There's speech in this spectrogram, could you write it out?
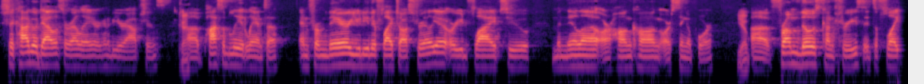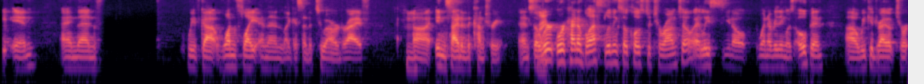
Chicago, Dallas, or LA are going to be your options. Okay. Uh, possibly Atlanta, and from there you'd either fly to Australia or you'd fly to Manila or Hong Kong or Singapore. Yep. Uh, from those countries, it's a flight in, and then we've got one flight and then, like I said, a two-hour drive hmm. uh, inside of the country. And so right. we're we're kind of blessed living so close to Toronto. At least you know when everything was open, uh, we could drive up to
